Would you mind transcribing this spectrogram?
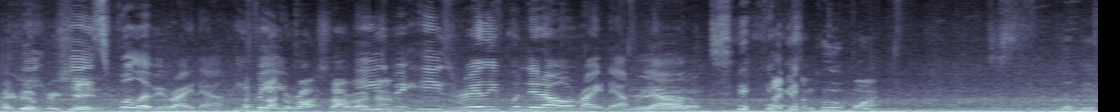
I do appreciate he's it. full of it right now. He's I feel being, like a rock star right he's now. He's really putting it on right now for y'all. I get some cool points. Just a little bit.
